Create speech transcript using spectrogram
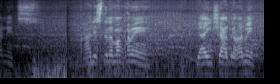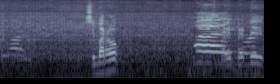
Kanits. Alis na naman kami. Yaing Siaga kami. Si Barok. Ay, pwede.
